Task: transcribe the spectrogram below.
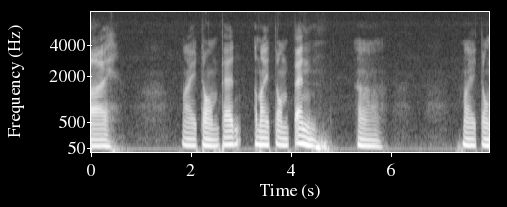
าย ไม่ต้องเป็นไม่ต้องเป็นไม่ต้อง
